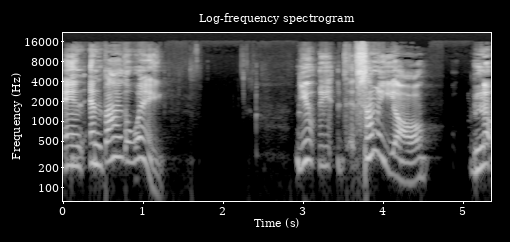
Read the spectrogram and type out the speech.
And and by the way, you some of y'all know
